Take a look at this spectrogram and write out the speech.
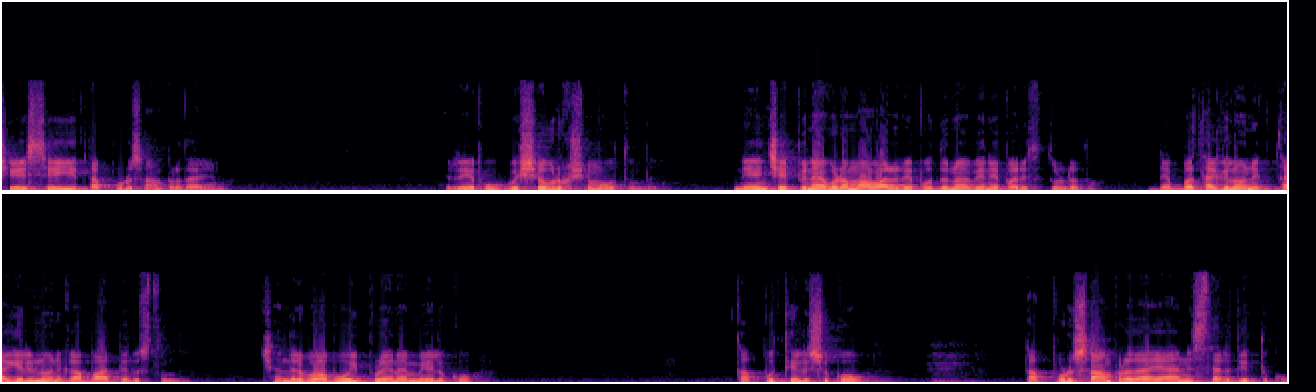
చేసే ఈ తప్పుడు సాంప్రదాయం రేపు విషవృక్షం అవుతుంది నేను చెప్పినా కూడా మా వాళ్ళు రేపు పొద్దున వినే పరిస్థితి ఉండదు. దెబ్బ తగిలోనికి తగిలినోనికి ఆ బాధ తెలుస్తుంది. చంద్రబాబు ఇప్పుడైనా మేలుకో. తప్పు తెలుసుకో. తప్పుడు సాంప్రదాయాన్ని సరిదిద్దుకో.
